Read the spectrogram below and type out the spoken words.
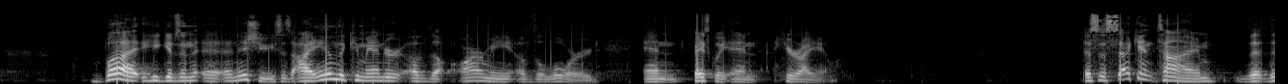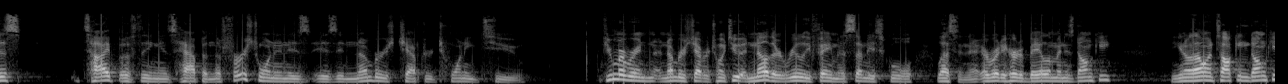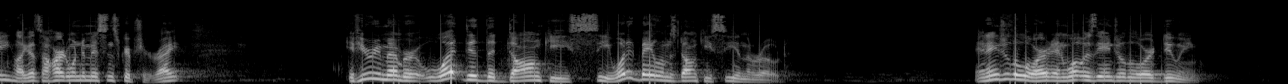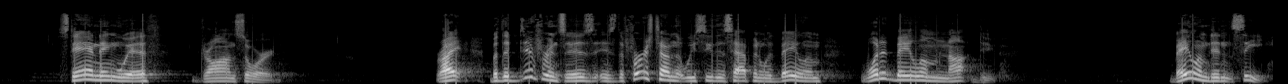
But he gives an, an issue. He says, I am the commander of the army of the Lord. And basically, and here I am. It's the second time that this type of thing has happened. The first one is, is in Numbers chapter 22. If you remember in Numbers chapter 22, another really famous Sunday school lesson. Everybody heard of Balaam and his donkey? You know that one, talking donkey? Like that's a hard one to miss in Scripture, right? If you remember, what did the donkey see? What did Balaam's donkey see in the road? An angel of the Lord, and what was the angel of the Lord doing? Standing with drawn sword. Right? But the difference is, is the first time that we see this happen with Balaam, what did Balaam not do? Balaam didn't see.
